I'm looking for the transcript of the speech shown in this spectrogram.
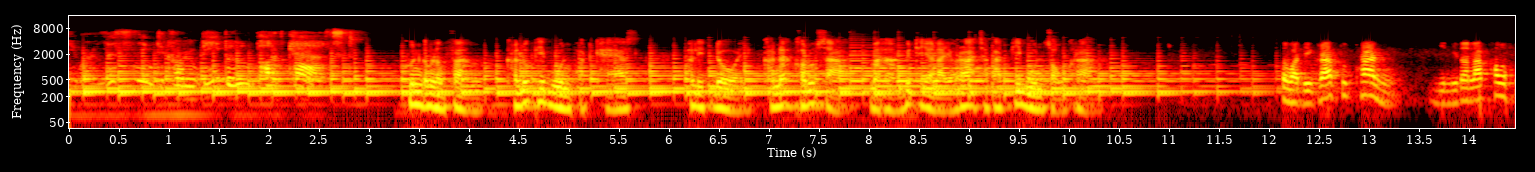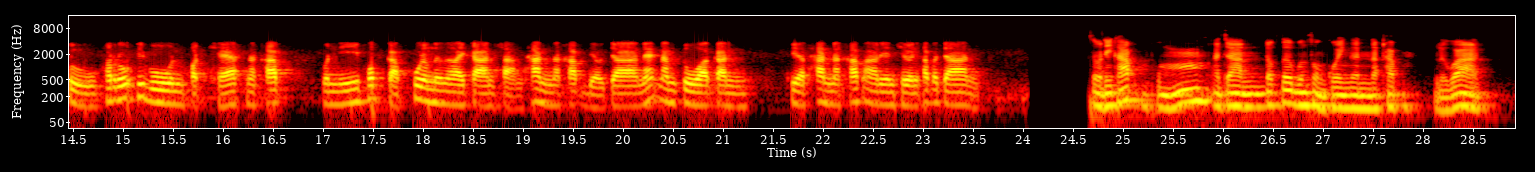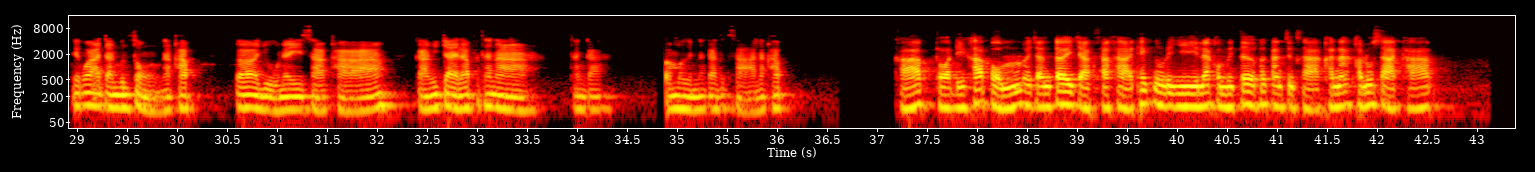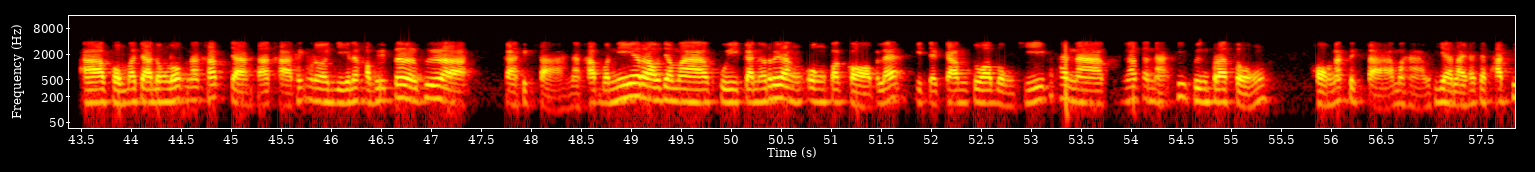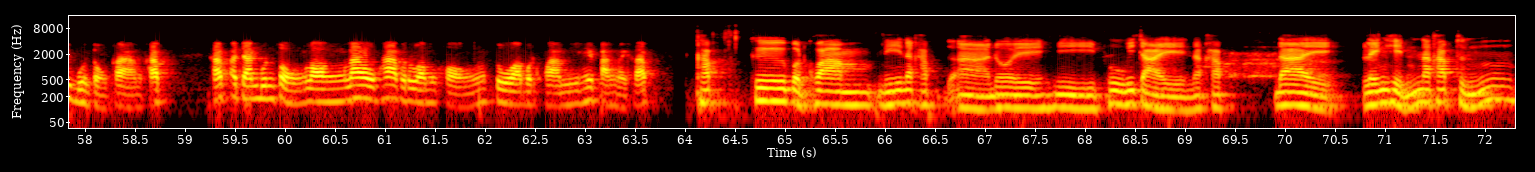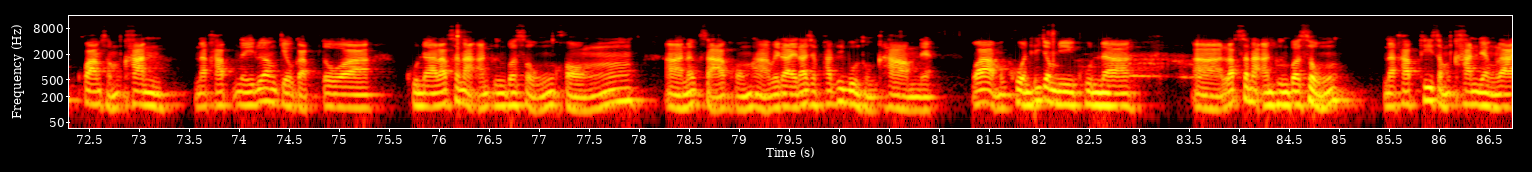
You are listening to Karubibu Podcast. คุณกำลังฟังคารุพิบูลพอดแคสต์ผลิตโดยคณะครุศาสตร์ มหาวิทยาลัยราชภัฏพิบูลสงคราม สวัสดีครับทุกท่าน ยินดีต้อนรับเข้าสู่พรุพิบูลพอดแคสต์นะครับ วันนี้พบกับผู้ดำเนินรายการสามท่านนะครับ เดี๋ยวจะแนะนำตัวกันทีละท่านนะครับอาเรียนเชิญครับอาจารย์ สวัสดีครับ ผมอาจารย์ ดรบุญส่งโกยเงินนะครับ หรือว่า เรียกว่าอาจารย์บุญส่งนะครับ ก็อยู่ในสาขาการวิจัยและพัฒนาทางการประเมินทางการศึกษานะครับ ครับ สวัสดีครับผมอาจารย์เต้ยจากสาขาเทคโนโลยีและคอมพิวเตอร์เพื่อการศึกษาคณะครุศาสตร์ครับอ่าผมอาจารย์ดงลบนะครับ จากสาขาเทคโนโลยีและคอมพิวเตอร์เพื่อการศึกษานะครับ วันนี้เราจะมาคุยกันเรื่ององค์ประกอบและกิจกรรมตัวบ่งชี้พัฒนาลักษณะที่พึงประสงค์ ของนักศึกษามหาวิทยาลัยราชภัฏพิบูลสงครามครับ ครับ อาจารย์บุญส่งลองเล่าภาพรวมของตัวบทความนี้ให้ฟังหน่อยครับ ครับ คือบทความนี้นะครับโดยมีผู้วิจัยนะครับ ได้เล็งเห็นนะครับถึงความสำคัญนะครับ ในเรื่องเกี่ยวกับตัวคุณลักษณะอันพึงประสงค์ของอนักศึกษาของมหาวิทยาลัยราชภัฏพิบูลสงครามเนี่ยว่ามันควรที่จะมีคุณลักษณะอันพึงประสงค์ นะครับที่สำคัญอย่างไร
